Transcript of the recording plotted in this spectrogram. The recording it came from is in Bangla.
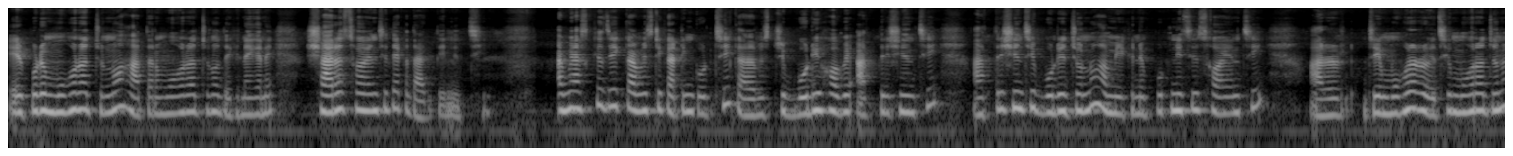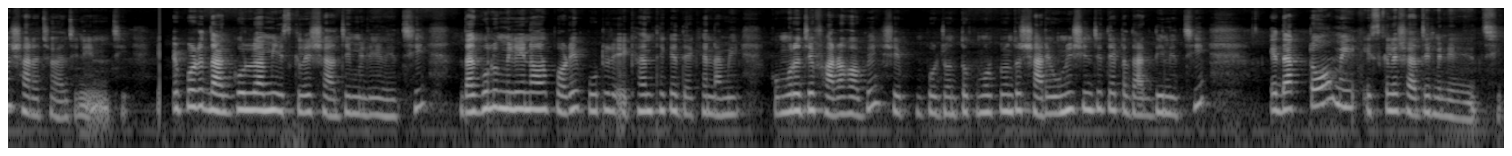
এরপরে মোহরার জন্য হাতার মোহরার জন্য দেখেন এখানে সাড়ে ছয় ইঞ্চিতে একটা দাগ দিয়ে নিচ্ছি। আমি আজকে যে কামিজটি কাটিং করছি, কামিজটির বডি হবে আটত্রিশ ইঞ্চি। আটত্রিশ ইঞ্চি বডির জন্য আমি এখানে পুট নিচ্ছি ছয় ইঞ্চি। আর যে মোহরা রয়েছে, মোহরার জন্য সাড়ে ছয় ইঞ্চি নিয়ে নিচ্ছি। এরপরে দাগগুলো আমি স্কেলের সাহায্যে মিলিয়ে নিচ্ছি। দাগগুলো মিলিয়ে নেওয়ার পরে পুটের এখান থেকে দেখেন আমি কোমরের যে ফাড়া হবে, সে পর্যন্ত কোমর পর্যন্ত সাড়ে উনিশ ইঞ্চিতে একটা দাগ দিয়ে নিচ্ছি। এ দাগটাও আমি স্কেলের সাহায্যে মিলিয়ে নিচ্ছি।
